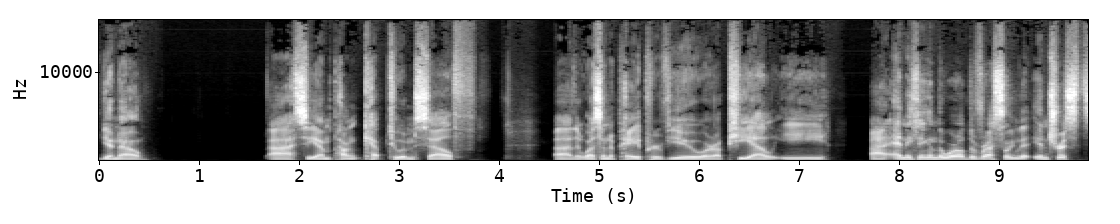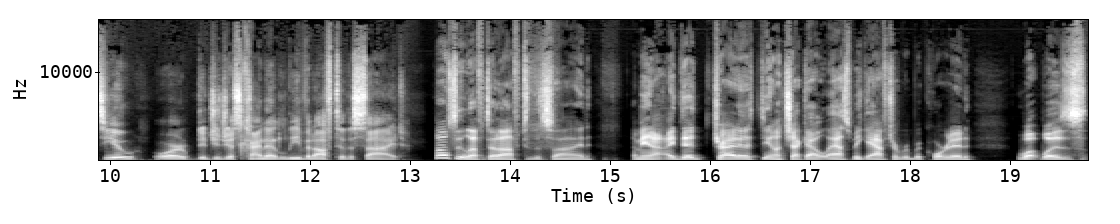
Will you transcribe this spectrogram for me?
you know, uh, CM Punk kept to himself. Uh, there wasn't a pay per view or a PLE. Uh, anything in the world of wrestling that interests you, or did you just kind of leave it off to the side? mostly left it off to the side. I mean, I, I did try to, you know, check out last week after we recorded what was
